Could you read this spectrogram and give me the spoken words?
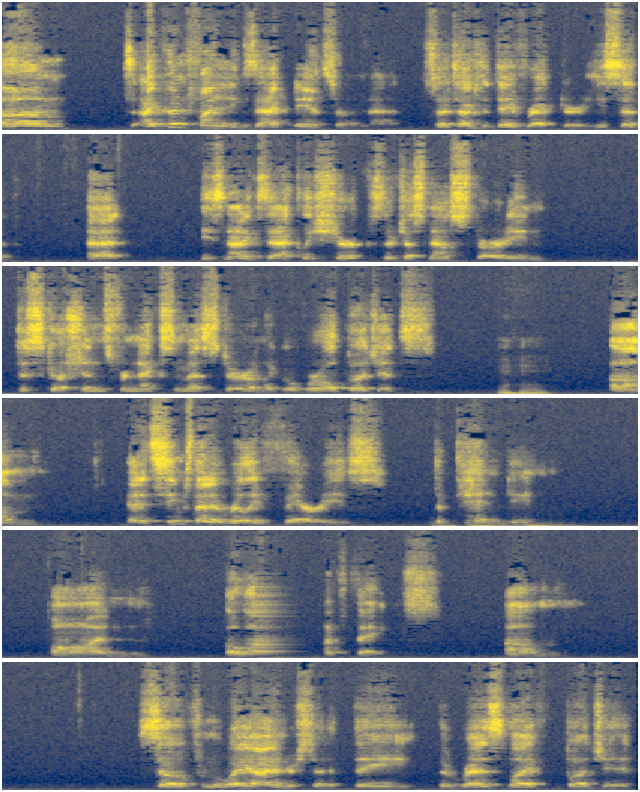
Um, I couldn't find an exact answer on that. So I talked to Dave Rector. He said that he's not exactly sure because they're just now starting discussions for next semester on like overall budgets. Mm-hmm. Um, and it seems that it really varies depending on a lot of things. Um, so from the way I understood it, the the Res Life budget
